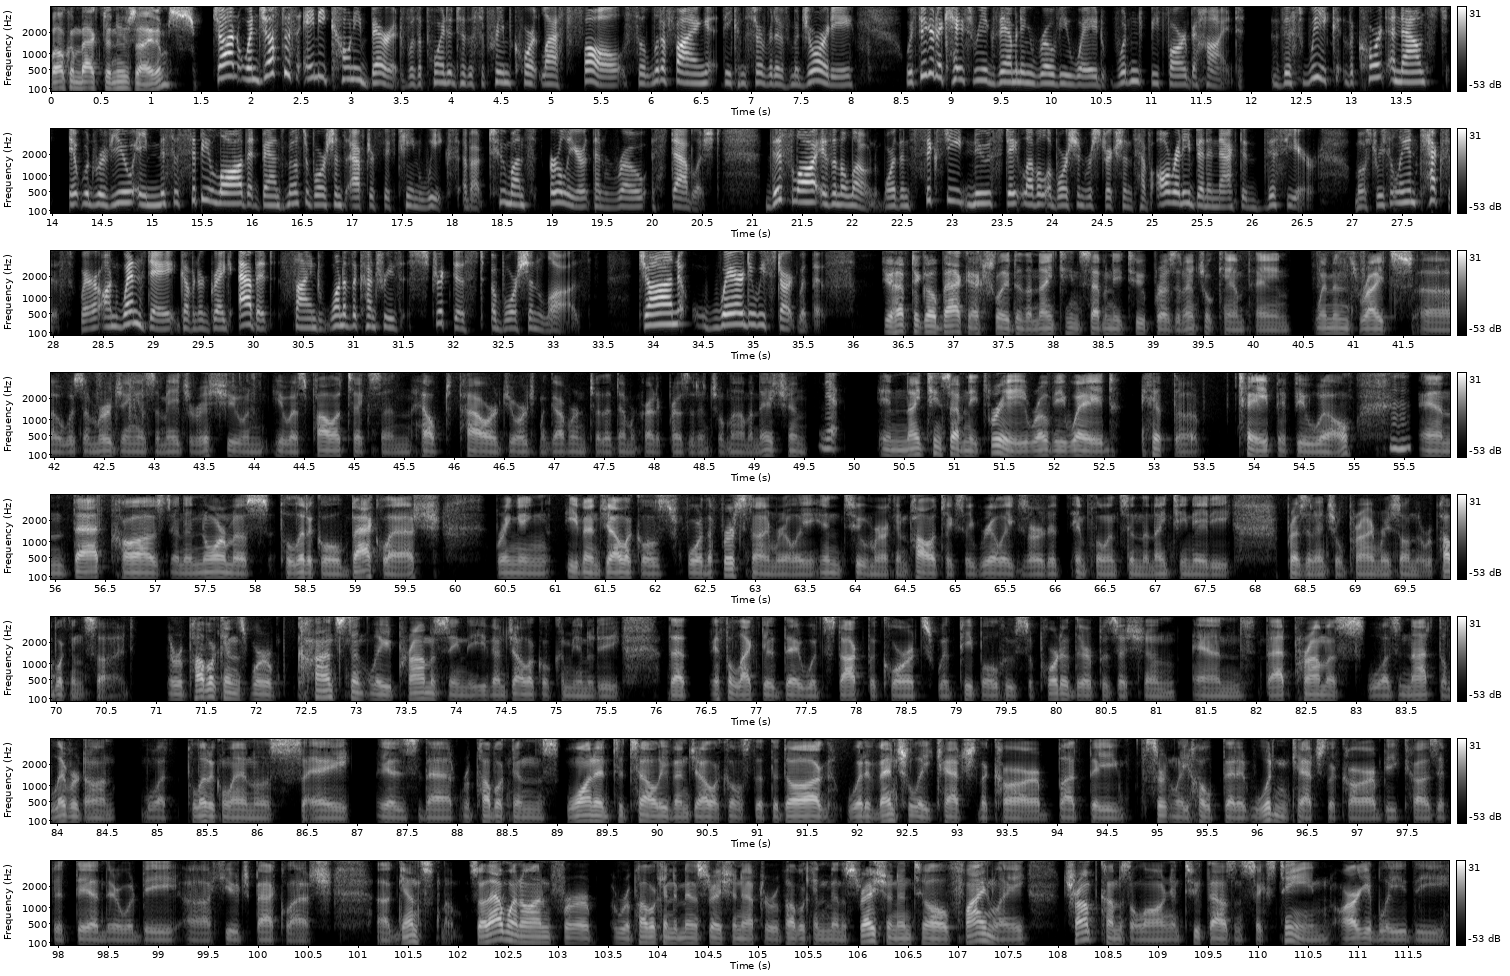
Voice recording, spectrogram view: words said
Welcome back to News Items. John, when Justice Amy Coney Barrett was appointed to the Supreme Court last fall, solidifying the conservative majority, we figured a case re examining Roe v. Wade wouldn't be far behind. This week, the court announced it would review a Mississippi law that bans most abortions after 15 weeks, about two months earlier than Roe established. This law isn't alone. More than 60 new state level abortion restrictions have already been enacted this year, most recently in Texas, where on Wednesday, Governor Greg Abbott signed one of the country's strictest abortion laws. John, where do we start with this? You have to go back actually to the 1972 presidential campaign. Women's rights uh, was emerging as a major issue in U.S. politics and helped power George McGovern to the Democratic presidential nomination. Yeah. In 1973, Roe v. Wade hit the tape, if you will, mm-hmm. and that caused an enormous political backlash bringing evangelicals for the first time really into American politics. They really exerted influence in the 1980 presidential primaries on the Republican side. The Republicans were constantly promising the evangelical community that if elected, they would stock the courts with people who supported their position, and that promise was not delivered on. What political analysts say is that Republicans wanted to tell evangelicals that the dog would eventually catch the car, but they certainly hoped that it wouldn't catch the car because if it did, there would be a huge backlash against them. So that went on for Republican administration after Republican administration until finally Trump comes along in 2016, arguably the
